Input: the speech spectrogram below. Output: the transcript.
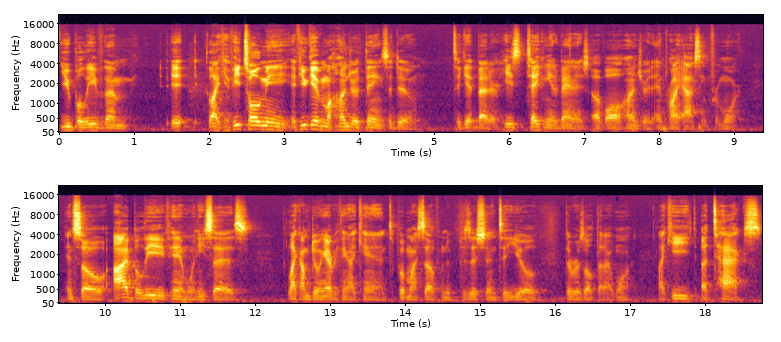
you believe them. It like if he told me if you give him a hundred things to do to get better, he's taking advantage of all hundred and probably asking for more. And so I believe him when he says, like I'm doing everything I can to put myself in a position to yield the result that I want. Like he attacks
